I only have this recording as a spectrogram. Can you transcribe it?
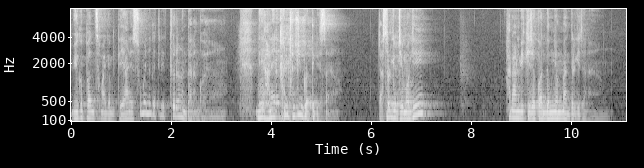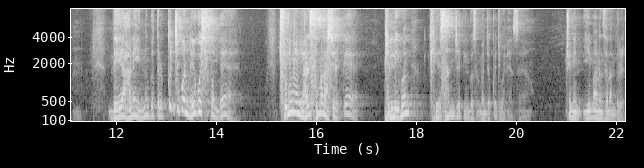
위급한 상황이 되면 내 안에 숨어있는 것들이 드러난다는 거예요. 내 안에 감춰진 것들이 있어요. 자 설교 제목이 하나님의 기적과 능력 만들기잖아요 내 안에 있는 것들을 끄집어내고 싶은데 주님의 말씀을 하실 때 빌립은 계산적인 것을 먼저 끄집어냈어요 주님 이 많은 사람들을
